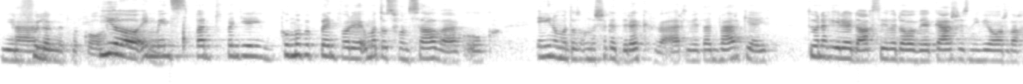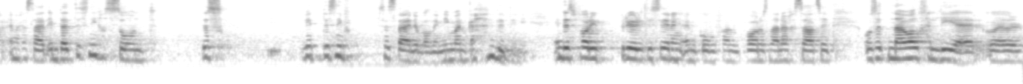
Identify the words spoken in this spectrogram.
'n uh, voeling met mekaar. Ja, en mens wat want jy kom op 'n punt waar jy omdat ons van self werk ook en omdat ons onder sulke druk werk, jy weet, dan werk jy 20 ure 'n dag, 7 dae 'n week, Kersfees, Nuwejaarsdag ingesluit en dit is nie gesond. Dis weet dis nie sustainable nie. Niemand kan dit doen nie. En dis waar die prioritisering inkom van waar ons nou nou gesels het. Ons het nou al geleer oor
